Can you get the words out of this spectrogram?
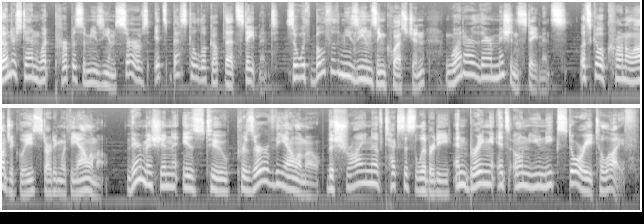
To understand what purpose a museum serves, it's best to look up that statement. So, with both of the museums in question, what are their mission statements? Let's go chronologically, starting with the Alamo. Their mission is to preserve the Alamo, the shrine of Texas liberty, and bring its own unique story to life.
